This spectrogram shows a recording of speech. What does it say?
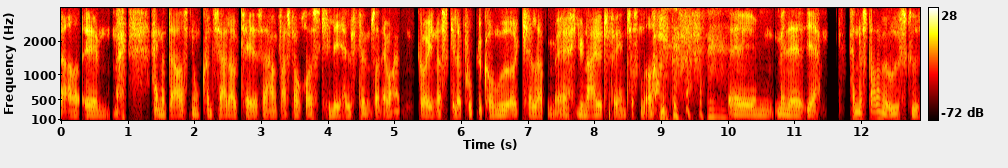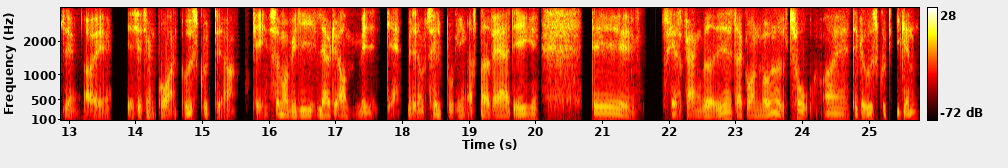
været. Øhm, han har der er også nogle koncertoptagelser, han faktisk fra Roskilde i 90'erne, hvor han går ind og skiller publikum ud og kalder dem uh, United-fans og sådan noget. øhm, men uh, ja, han starter med at udskyde det, og uh, jeg siger til min bror, han udskudt det, og okay, så må vi lige lave det om med, ja, med den hotelbooking og sådan noget. Hvad er det ikke? Det skal jeg så hverken ved det. Der går en måned eller to, og øh, det bliver udskudt igen.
